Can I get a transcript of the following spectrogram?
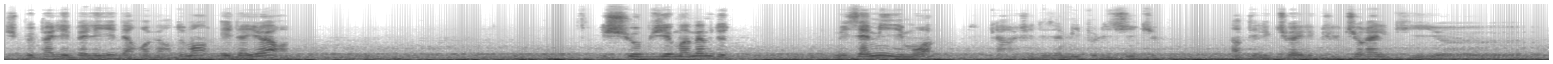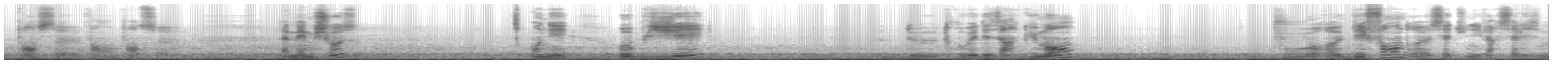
Je peux pas les balayer d'un revers de main. Et d'ailleurs, je suis obligé moi-même de, mes amis et moi, car j'ai des amis politiques, intellectuels et culturels qui euh, pensent, euh, enfin on pense euh, la même chose. On est obligé de trouver des arguments pour défendre cet universalisme.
